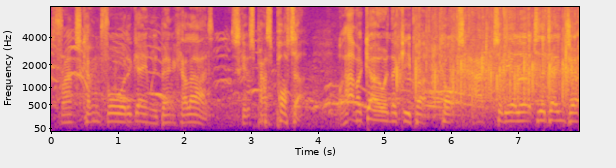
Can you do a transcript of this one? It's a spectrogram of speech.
France coming forward again with Ben Khalad. Skips past Potter. Will have a go, and the keeper, Cox, had to be alert to the danger.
